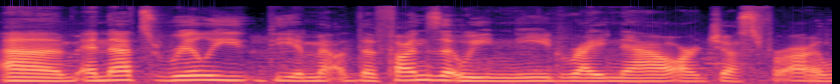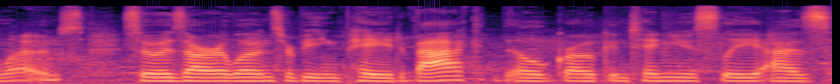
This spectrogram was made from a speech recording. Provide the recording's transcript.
Um, and that's really the amount. The funds that we need right now are just for our loans. So as our loans are being paid back, they'll grow continuously. As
